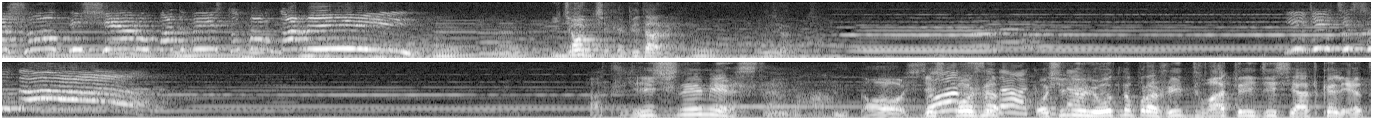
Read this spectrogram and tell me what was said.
нашел пещеру под выступом горы! Идемте, капитаны. Идемте. Идите сюда! Отличное место. О, здесь Вот можно сюда, капитан. очень уютно прожить два-три десятка лет.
